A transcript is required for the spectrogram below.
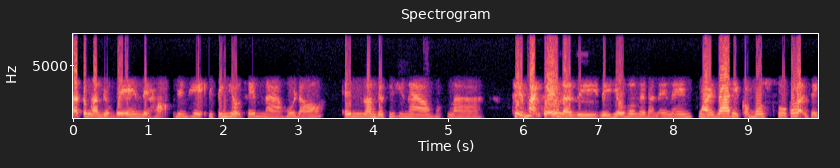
đã từng làm việc với em để họ liên hệ để tìm hiểu xem là hồi đó em làm việc như thế nào hoặc là thế mạnh của em là gì để hiểu hơn về bản thân em. Ngoài ra thì có một số các loại giấy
